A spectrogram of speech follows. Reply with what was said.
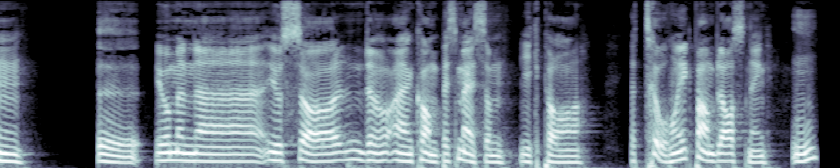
Mm. Eh, Jo men uh, just så, det var en kompis med som gick på, jag tror hon gick på en blåsning. mm,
